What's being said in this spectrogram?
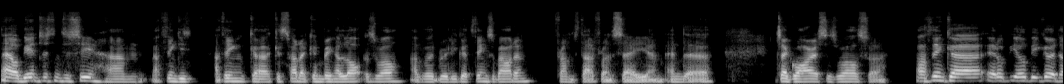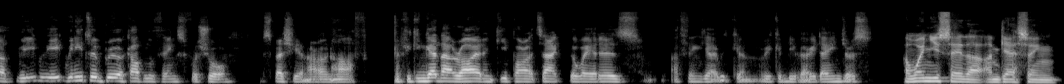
that'll be interesting to see. Um, I think he's, I think uh, can bring a lot as well. I've heard really good things about him from Stade Francais and and uh, Jaguares as well. So I think uh, it'll be it'll be good. We, we we need to improve a couple of things for sure, especially in our own half. If we can get that right and keep our attack the way it is, I think yeah we can we can be very dangerous. And when you say that, I'm guessing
